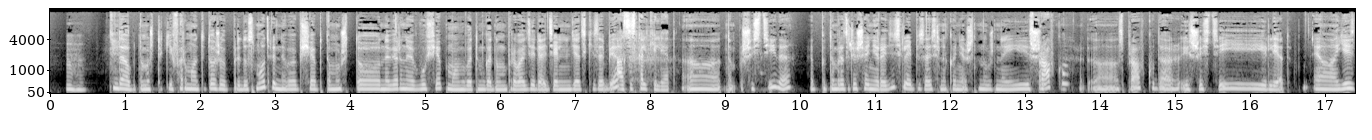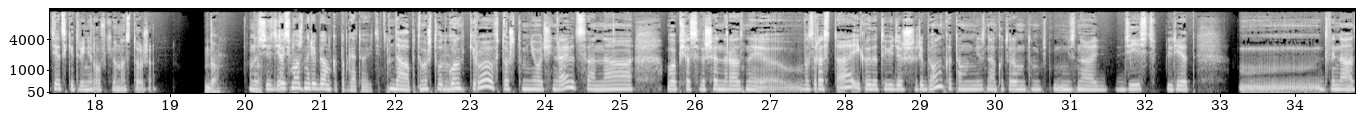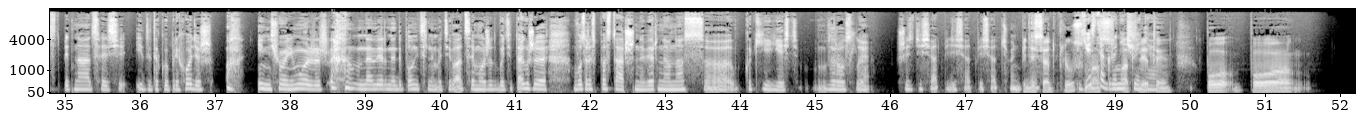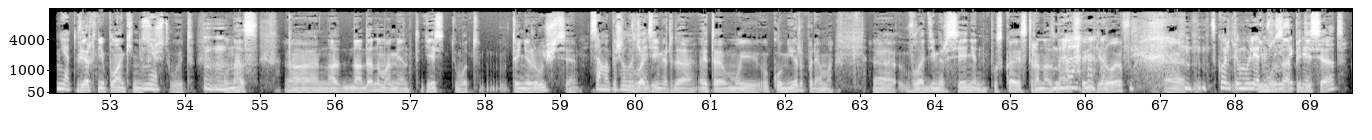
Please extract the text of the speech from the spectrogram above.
Да, потому что такие форматы тоже предусмотрены вообще, потому что, наверное, в Уфе, по-моему, в этом году мы проводили отдельный детский забег. А со скольки лет? А, там шести, да? А Потом разрешение родителей обязательно, конечно, нужно. И Справку? э, Справку, да, из шести лет. Есть детские тренировки у нас тоже. Да. У нас Да. есть То есть можно ребенка подготовить? Да, потому что вот Мгм. гонка героев, то, что мне очень нравится, она вообще совершенно разные э, возраста, и когда ты видишь ребенка, там, не знаю, которому там, не знаю, 10 лет, м, 12-15, и ты такой приходишь и ничего не можешь. Наверное, дополнительная мотивация может быть. И также возраст постарше. Наверное, у нас э, какие есть взрослые? 60, 50, 50, чего-нибудь. да? 50 плюс. Есть у нас ограничения? атлеты по, по Нет. верхней планке не Нет. существует. М-м. У нас э, на, на данный момент есть вот тренирующийся Самый пожилой Владимир, да, это мой кумир прямо. Э, Владимир Сенин, пускай страна знает Да. своих героев. Э. Сколько ему лет, Ему за секрет? 50,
